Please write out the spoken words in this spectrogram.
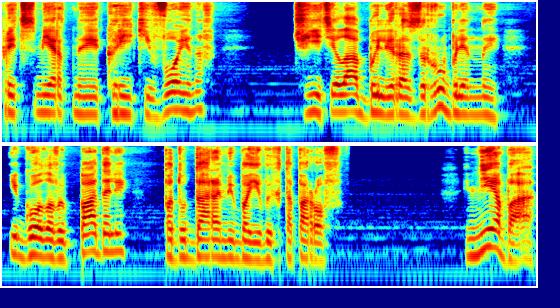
предсмертные крики воинов, чьи тела были разрублены и головы падали под ударами боевых топоров. Небо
